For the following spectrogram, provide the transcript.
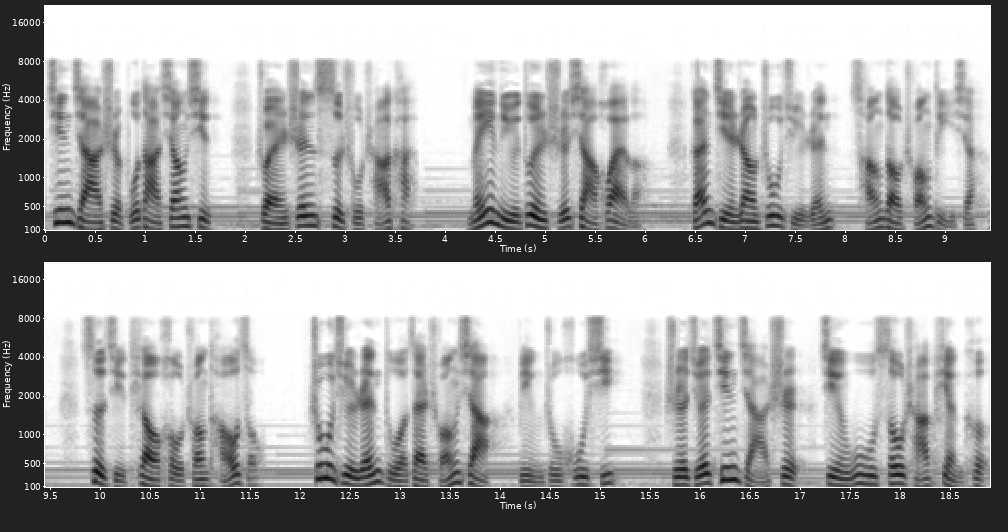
金甲士不大相信，转身四处查看。美女顿时吓坏了，赶紧让朱举人藏到床底下，自己跳后窗逃走。朱举人躲在床下，屏住呼吸，只觉金甲士进屋搜查片刻，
